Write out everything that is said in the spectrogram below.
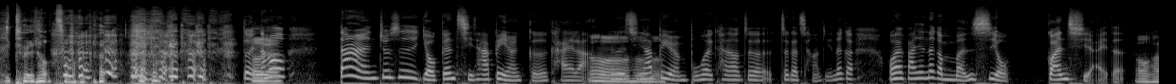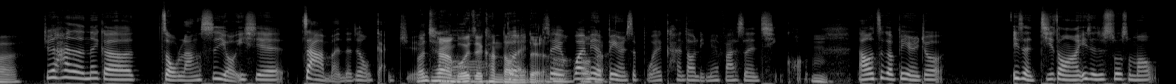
推到走。对，然后当然就是有跟其他病人隔开啦，嗯就是其他病人不会看到这个这个场景。那个我会发现那个门是有关起来的，OK，就是他的那个走廊是有一些栅门的这种感觉其他人不会直接看到，就对。所以嗯外面的病人是不会看到里面发生的情况。嗯然后这个病人就一直很激动啊，一直是说什么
